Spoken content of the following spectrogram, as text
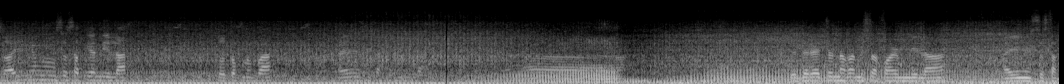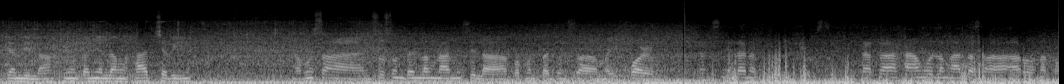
So ayun yung sasakyan nila. Tutok na pa. Ayun yung sasakyan nila. Ah, didiretso na kami sa farm nila. Ayun yung sasakyan nila. Yung kanilang hatchery. Na kung saan, susundan lang namin sila papunta dun sa may farm. Next nila na Philippines. Nakahango lang ata sa araw na to.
